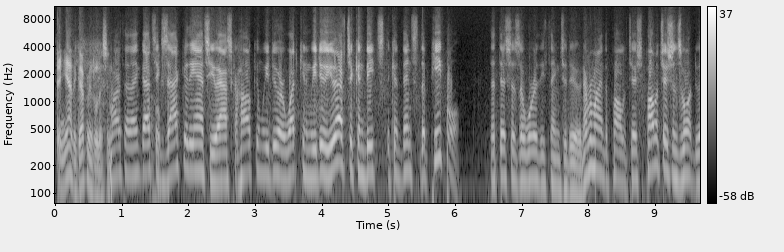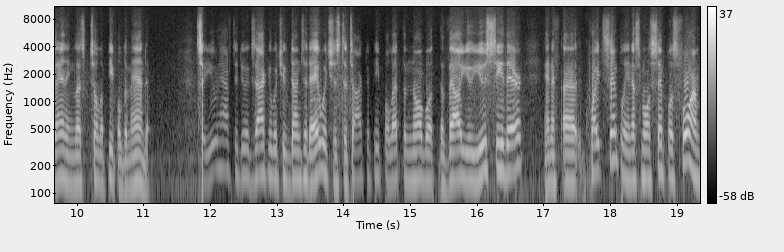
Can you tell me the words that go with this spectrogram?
then yeah, the government will listen. Martha, I think that's exactly the answer. You ask, how can we do or what can we do? You have to convince, convince the people that this is a worthy thing to do. Never mind the politicians. Politicians won't do anything unless till the people demand it. So you have to do exactly what you've done today, which is to talk to people, let them know about the value you see there, and if, uh, quite simply, in its most simplest form,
